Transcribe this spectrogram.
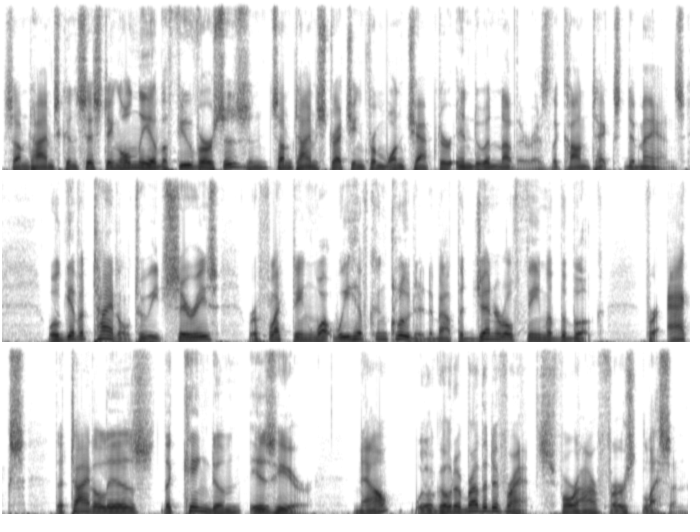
sometimes consisting only of a few verses and sometimes stretching from one chapter into another as the context demands. We'll give a title to each series, reflecting what we have concluded about the general theme of the book. For Acts, the title is The Kingdom is Here. Now, we'll go to Brother DeFrance for our first lesson.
